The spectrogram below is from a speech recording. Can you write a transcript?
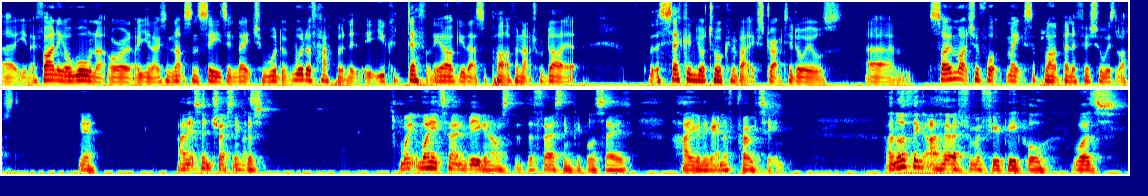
Uh, you know, finding a walnut or a, you know some nuts and seeds in nature would have would have happened. It, it- you could definitely argue that's a part of a natural diet. But the second you're talking about extracted oils, um, so much of what makes a plant beneficial is lost. Yeah, and it's interesting because when, when you turn vegan, obviously the first thing people say is, how are you going to get enough protein? Another thing I heard from a few people was,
